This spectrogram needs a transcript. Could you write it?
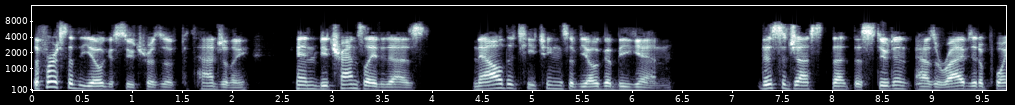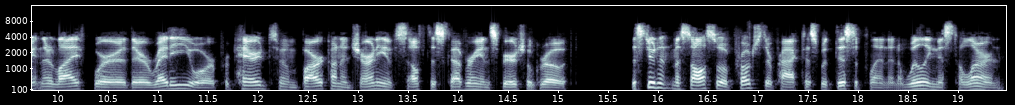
The first of the Yoga Sutras of Patanjali can be translated as Now the teachings of yoga begin this suggests that the student has arrived at a point in their life where they're ready or prepared to embark on a journey of self discovery and spiritual growth. The student must also approach their practice with discipline and a willingness to learn.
